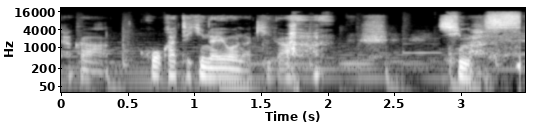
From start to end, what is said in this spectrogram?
なんか効果的なような気が します。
